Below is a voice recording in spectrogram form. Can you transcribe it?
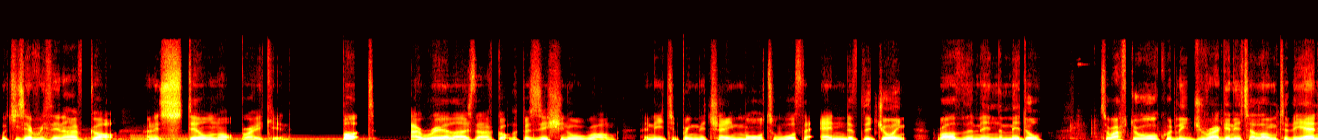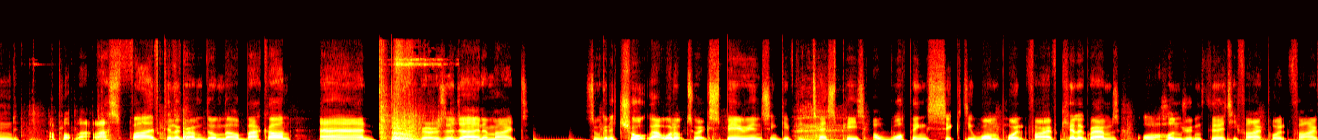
which is everything I've got and it's still not breaking. But I realise that I've got the position all wrong. I need to bring the chain more towards the end of the joint rather than in the middle. So after awkwardly dragging it along to the end, I plop that last 5 kilogram dumbbell back on and boom goes the dynamite. So we're going to chalk that one up to experience and give the test piece a whopping 61.5 kilograms or 135.5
